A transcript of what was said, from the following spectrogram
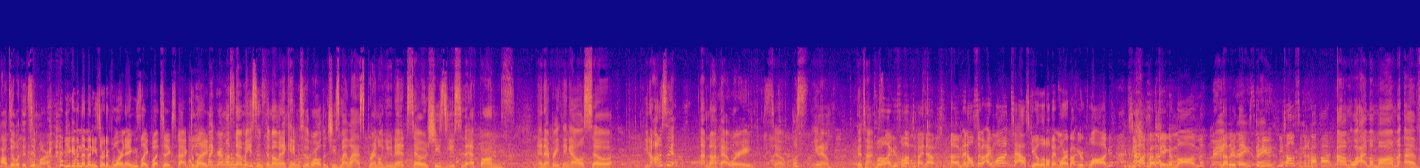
I'll deal with it tomorrow. Have you given them any sort of warnings, like what to expect and like? my grandma's known me since the moment I came into the world, and she's my last parental unit, so she's used to the f bombs and everything else. So, you know, honestly, I'm not that worried. So we'll, you know, good times. Well, I guess we'll have to find out. Um, and also, I want to ask you a little bit more about your blog because you talk about being a mom and other right, things. Can you can you tell us a bit about that? Um, well, I'm a mom of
